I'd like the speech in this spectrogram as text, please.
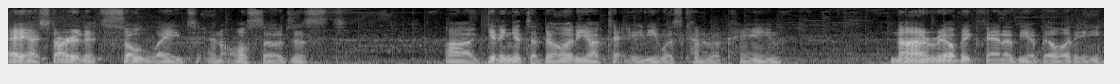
A, I started it so late, and also just uh, getting its ability up to 80 was kind of a pain. Not a real big fan of the ability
